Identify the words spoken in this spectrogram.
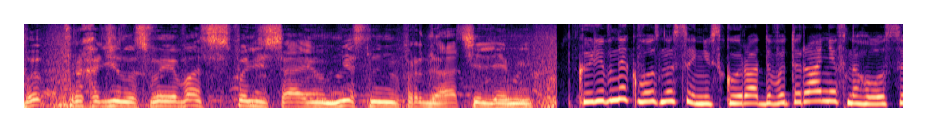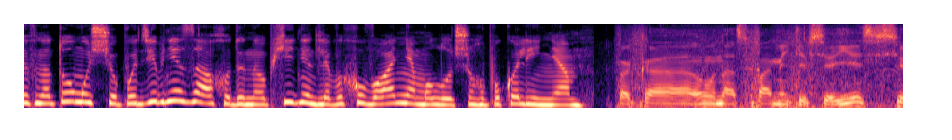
б- приходилось воевать с полицаем, местными предателями. Керівник Вознесенівської ради ветеранів наголосив на тому, що подібні заходи необхідні для виховання молодшого покоління. Пока у нас в памяти все есть, все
